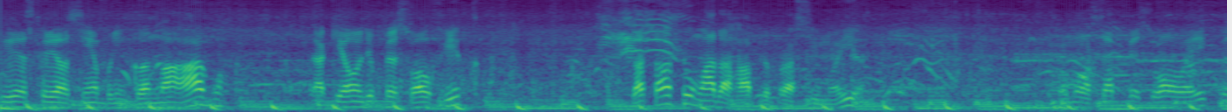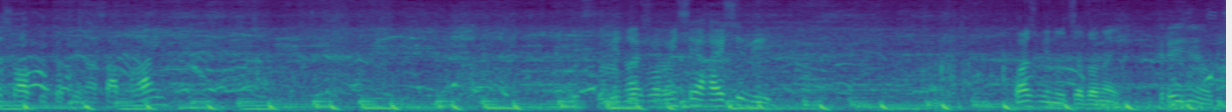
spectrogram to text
e as criancinhas brincando na água. Aqui é onde o pessoal fica. Dá só uma filmada rápida pra cima aí, ó. Vou mostrar pro pessoal aí, que o pessoal fica aqui nessa praia. E nós vamos encerrar esse vídeo. Quantos minutos tá aí? Três minutos.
